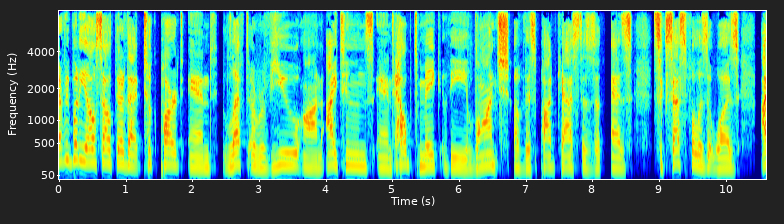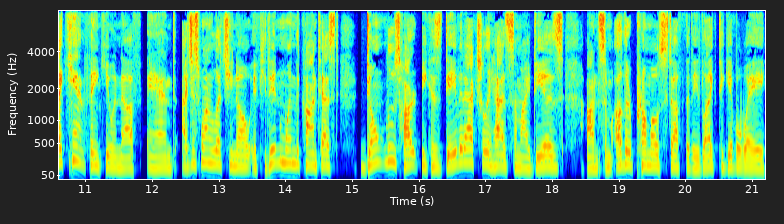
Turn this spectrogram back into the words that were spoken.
everybody else out there that took part and left a review on iTunes and helped make the launch of this podcast as as successful as it was. I can't thank you enough and I just want to let you know if you didn't win the contest, don't lose heart because David actually has some ideas on some other promo stuff that he'd like to give away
